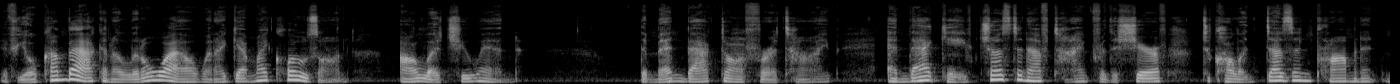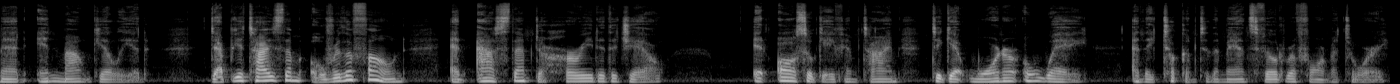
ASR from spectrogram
If you'll come back in a little while when I get my clothes on, I'll let you in. The men backed off for a time, and that gave just enough time for the sheriff to call a dozen prominent men in Mount Gilead, deputize them over the phone, and ask them to hurry to the jail. It also gave him time to get Warner away, and they took him to the Mansfield Reformatory.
